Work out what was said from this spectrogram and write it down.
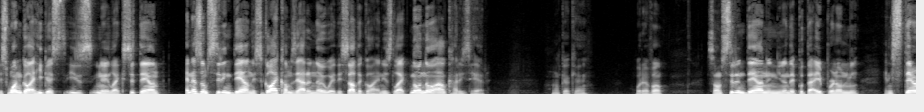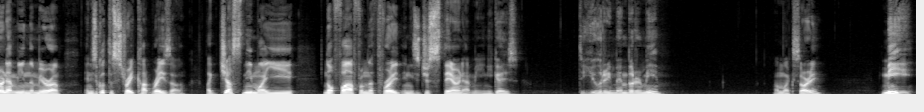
this one guy, he goes, he's, you know, like, sit down. And as I'm sitting down, this guy comes out of nowhere, this other guy, and he's like, no, no, I'll cut his hair. I'm like, okay, whatever. So I'm sitting down, and, you know, they put the apron on me, and he's staring at me in the mirror, and he's got the straight cut razor, like just near my ear, not far from the throat, and he's just staring at me, and he goes, Do you remember me? I'm like, sorry? Me?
